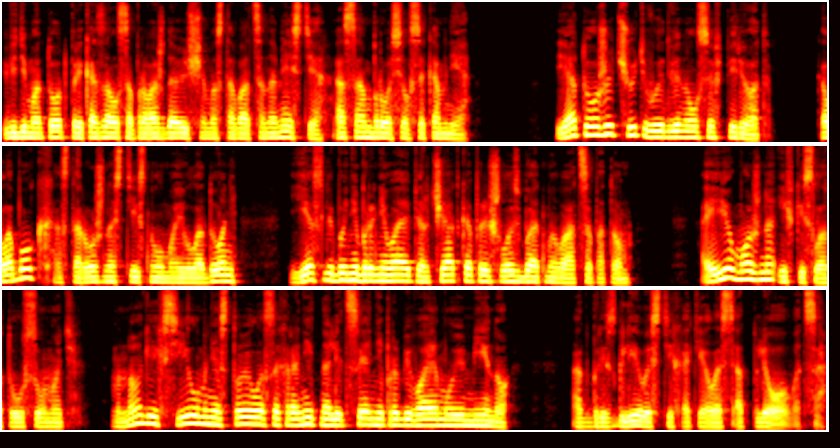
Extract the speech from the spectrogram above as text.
Видимо, тот приказал сопровождающим оставаться на месте, а сам бросился ко мне. Я тоже чуть выдвинулся вперед. Колобок осторожно стиснул мою ладонь. Если бы не броневая перчатка, пришлось бы отмываться потом. А ее можно и в кислоту усунуть. Многих сил мне стоило сохранить на лице непробиваемую мину. От брезгливости хотелось отплевываться.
